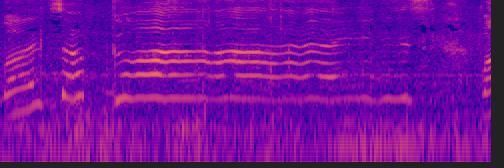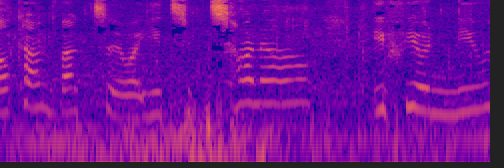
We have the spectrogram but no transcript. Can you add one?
What's up guys? Welcome back to our YouTube channel. If you're new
